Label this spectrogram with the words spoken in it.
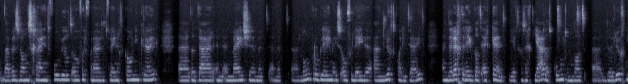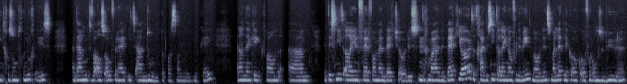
daar best wel een schrijnend voorbeeld over vanuit het Verenigd Koninkrijk. Uh, dat daar een, een meisje met, uh, met longproblemen is overleden aan luchtkwaliteit. En de rechter heeft dat erkend. Die heeft gezegd ja, dat komt omdat de lucht niet gezond genoeg is. En daar moeten we als overheid iets aan doen. Dat was dan in de UK. En dan denk ik van, um, het is niet alleen ver van mijn bedshow. Dus Hm. zeg maar de backyard, het gaat dus niet alleen over de windmolens, maar letterlijk ook over onze buren.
